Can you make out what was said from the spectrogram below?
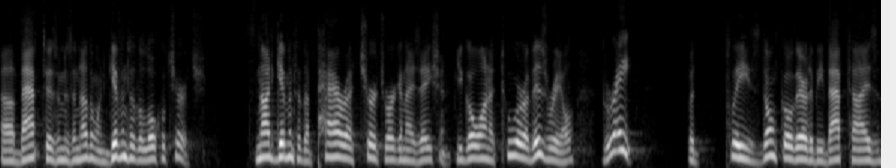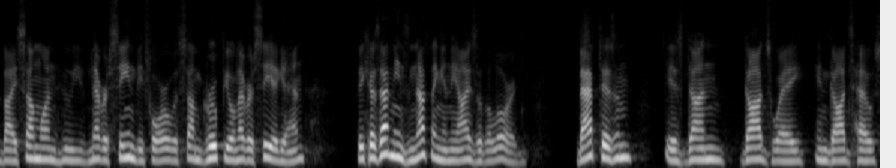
Uh, baptism is another one, given to the local church. It's not given to the para church organization. You go on a tour of Israel, Great. But please don't go there to be baptized by someone who you've never seen before, with some group you'll never see again, because that means nothing in the eyes of the Lord. Baptism is done God's way in God's house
